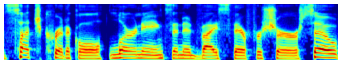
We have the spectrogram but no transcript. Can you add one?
such critical learnings and advice there for sure. So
